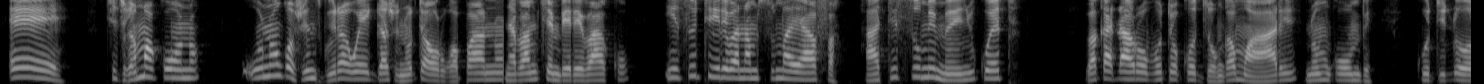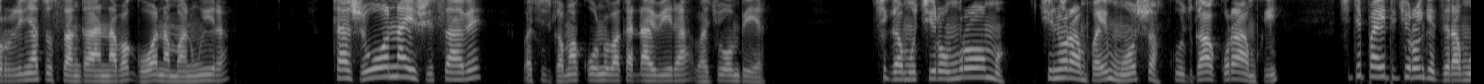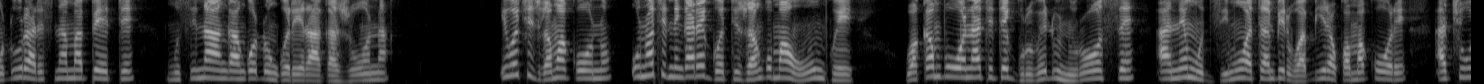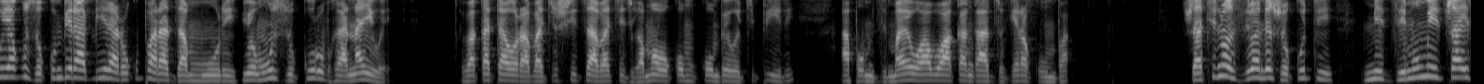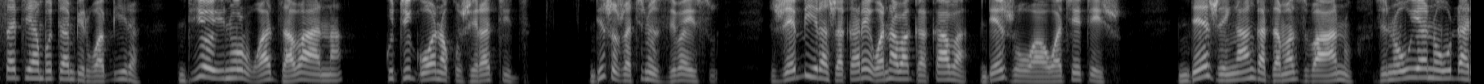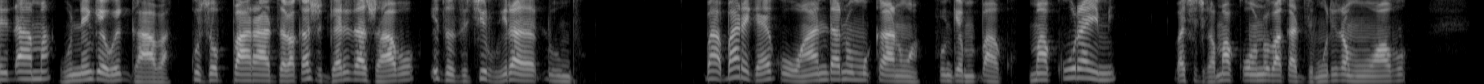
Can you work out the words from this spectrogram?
Ee chidya makono unongozvinzwira wega zvinotaurwa pano navamuchembere vako. Isu tiri vana musuma yafa hatisumi mhenyu kwete. Vakadaro votokodzonga muhari nomukombe kuti doro rinyatsosangana vagowana manwira tazviona izvi save vachidya makono vakadavira vachiombera. Chigamuchiro muromo chinorambwa imhosva kudya hakurambwi. Chitipai tichirongedzera mudura risina mapete musina angangodongorera akazviona. Iwe chidya makono unoti ndingaregoti zvangu mahumbwe wakamboona teteguru vedunhu rose ane mudzimu watambirwa bira kwamakore achiuya kuzokumbira bira rokuparadza mhuri yomuzukuru bwana iwe. Vakataura vachisvitsa vachidya maoko mukombe wechipiri apo mudzimai wavo akanga adzokera kumba. Zvatinoziva ndezvokuti midzimu mitsva isati yambotambirwa bira ndiyo inorwadza vana kuti igowana kuzviratidza. Ndizvo zvatinoziva isu zvebira zvakarehwa navagakava ndezvohwahwa chete izvo. Ndezven'anga dzamazuva ano dzinouya noudari dama hunenge hwegava kuzoparadza vakazvigarira zvavo idzo dzichirwira dumbu. Baba regai kuhwanda nomukanwa kunge mubako. Makura imi vachidya makono vakadzimurira mumwe wavo.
